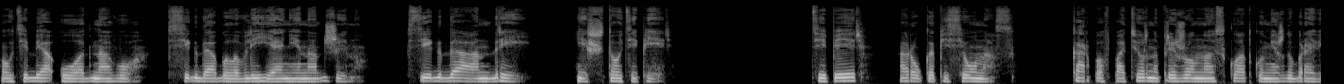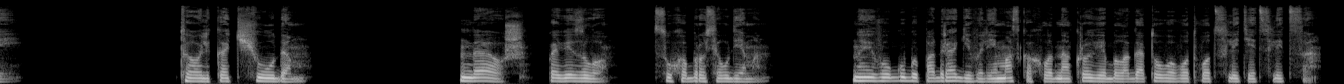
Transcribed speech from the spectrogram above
У тебя у одного всегда было влияние на Джину. Всегда, Андрей. И что теперь? Теперь рукописи у нас. Карпов потер напряженную складку между бровей. Только чудом. Да уж, повезло, сухо бросил демон но его губы подрагивали, и маска хладнокровия была готова вот-вот слететь с лица.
